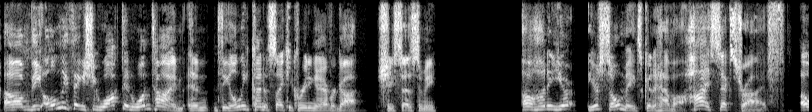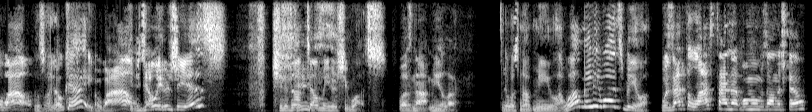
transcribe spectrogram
um, the only thing she walked in one time, and the only kind of psychic reading I ever got, she says to me, "Oh, honey, your your soulmate's going to have a high sex drive." Oh wow. I was like, "Okay." Oh, wow. Can you tell me who she is? She did not Jeez. tell me who she was. Was not Mila. It was not Mila. Well, maybe it was Mila. Was that the last time that woman was on the show?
